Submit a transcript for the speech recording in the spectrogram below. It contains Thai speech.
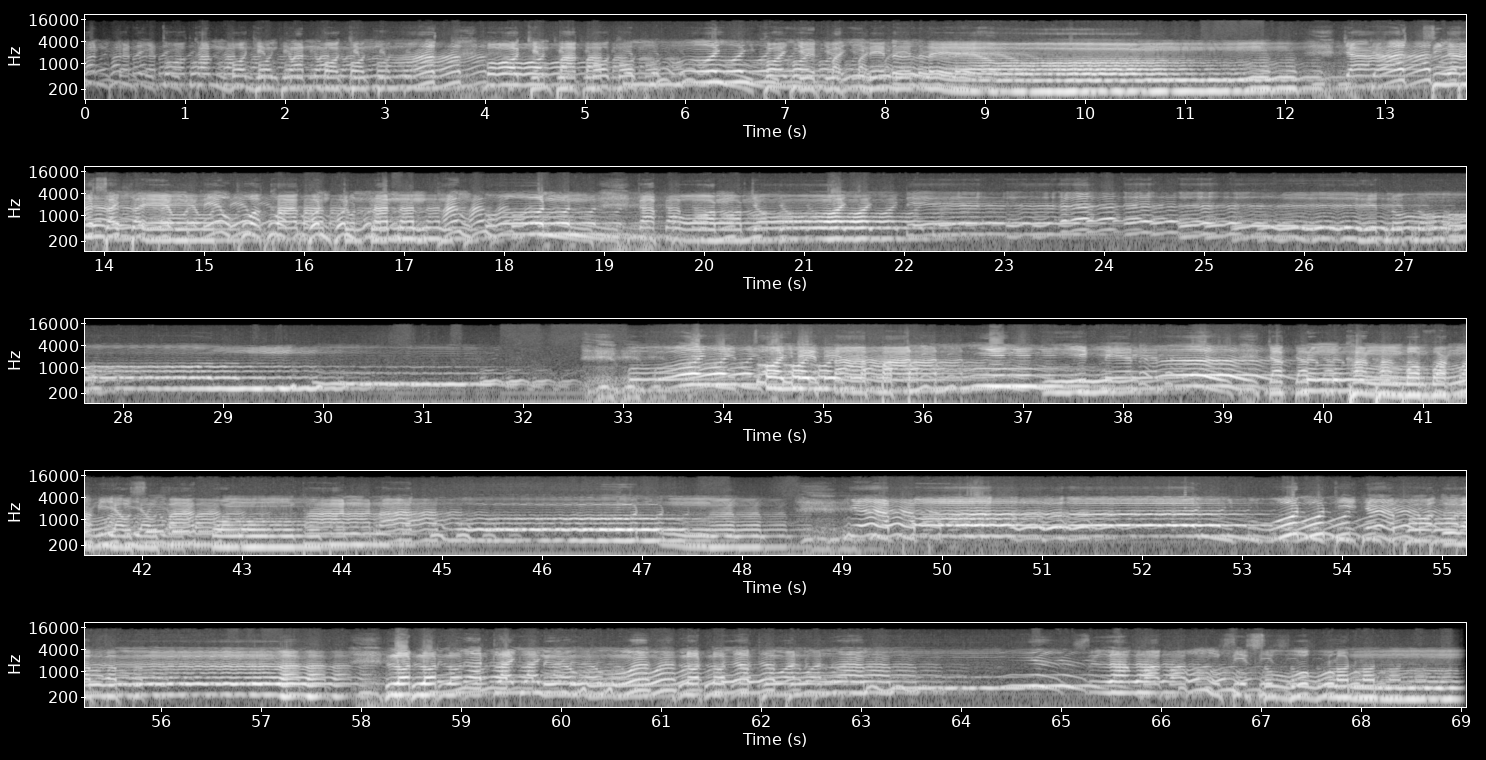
ขั้นก็ได้ทอขั้นบ่เข็นกลั้นบ่เข็นมักบ่เข็นปากบ่เข็นคอยยืดไปเด้อแล้วจากสิงาใส่แล้วเดี๋ยวพวกข้าคนจนนั้นทั้งคนกับปอมจอย โอ้ยซอยเมตตาปานยิ่งอีกเนเด้อจากหนึ่งขังบ่มบังเบี้ยวสืบากงทานรักคุณยาพ่อบุญที่ยาพ่อเอือบห ลดหลดเลือดไหลเหนือหัวหลดเลือดพวนงามเสื้อผักคงสิสุกหล่น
